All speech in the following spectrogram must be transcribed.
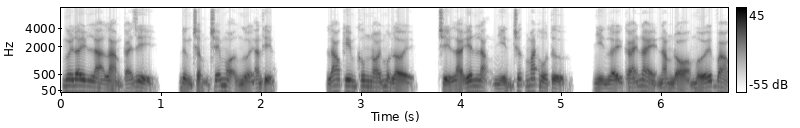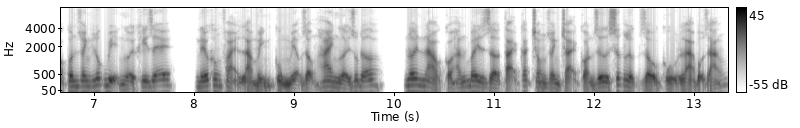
ngươi đây là làm cái gì? Đừng chậm trễ mọi người ăn thịt. Lao kim không nói một lời, chỉ là yên lặng nhìn trước mắt hồ tử, nhìn lấy cái này năm đó mới vào quân doanh lúc bị người khi dễ, nếu không phải là mình cùng miệng rộng hai người giúp đỡ, nơi nào có hắn bây giờ tại các trong doanh trại còn dư sức lực giàu củ là bộ dáng.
